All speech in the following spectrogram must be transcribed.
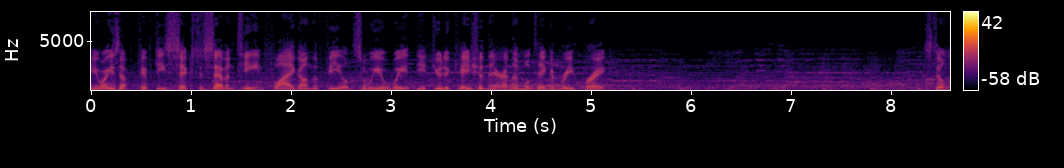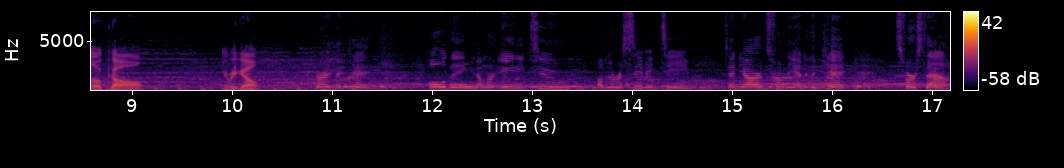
BYU's up 56 to 17, flag on the field, so we await the adjudication there, and then we'll take a brief break. Still no call. Here we go. During the kick, holding number 82 of the receiving team, 10 yards from the end of the kick. It's first down.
